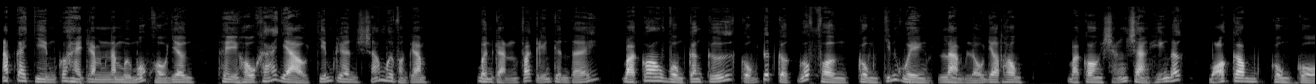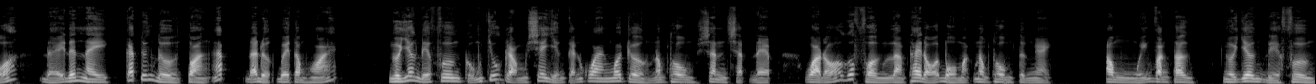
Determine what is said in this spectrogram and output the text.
Ấp Cái Chim có 251 hộ dân thì hộ khá giàu chiếm trên 60%. Bên cạnh phát triển kinh tế, bà con vùng căn cứ cũng tích cực góp phần cùng chính quyền làm lộ giao thông. Bà con sẵn sàng hiến đất, bỏ công cùng của để đến nay các tuyến đường toàn ấp đã được bê tông hóa. Người dân địa phương cũng chú trọng xây dựng cảnh quan môi trường nông thôn xanh sạch đẹp, qua đó góp phần làm thay đổi bộ mặt nông thôn từng ngày. Ông Nguyễn Văn Tân, người dân địa phương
